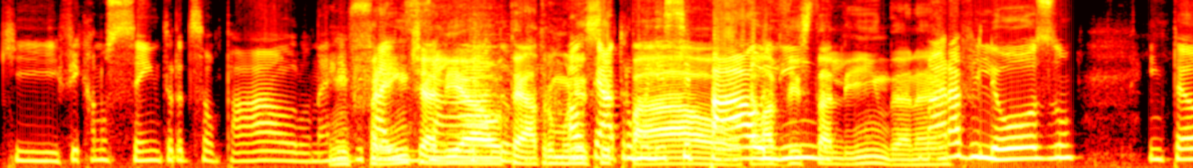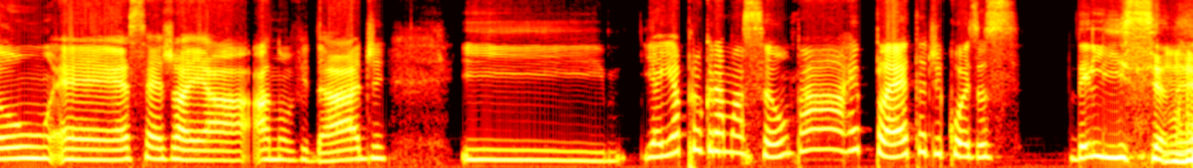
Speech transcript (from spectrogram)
que fica no centro de São Paulo, né? Em frente ali ao Teatro Municipal. Ao Teatro Municipal, aquela lindo, vista linda, né? Maravilhoso. Então, é, essa já é a, a novidade. E, e aí a programação tá repleta de coisas delícia, né?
